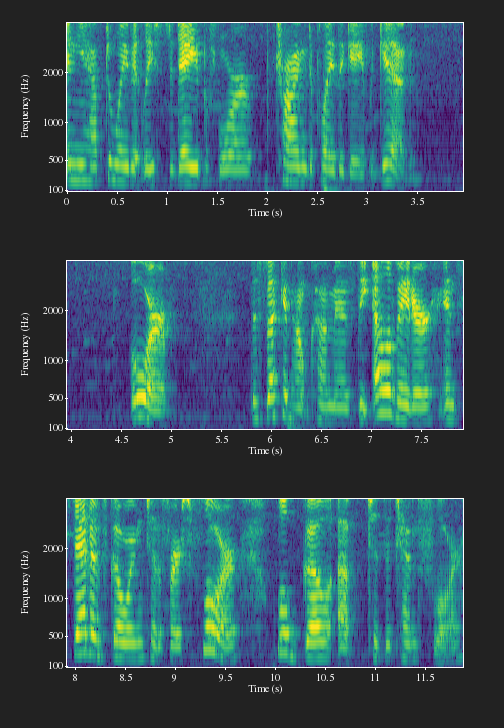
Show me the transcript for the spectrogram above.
and you have to wait at least a day before trying to play the game again. Or, the second outcome is the elevator, instead of going to the first floor, will go up to the 10th floor.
